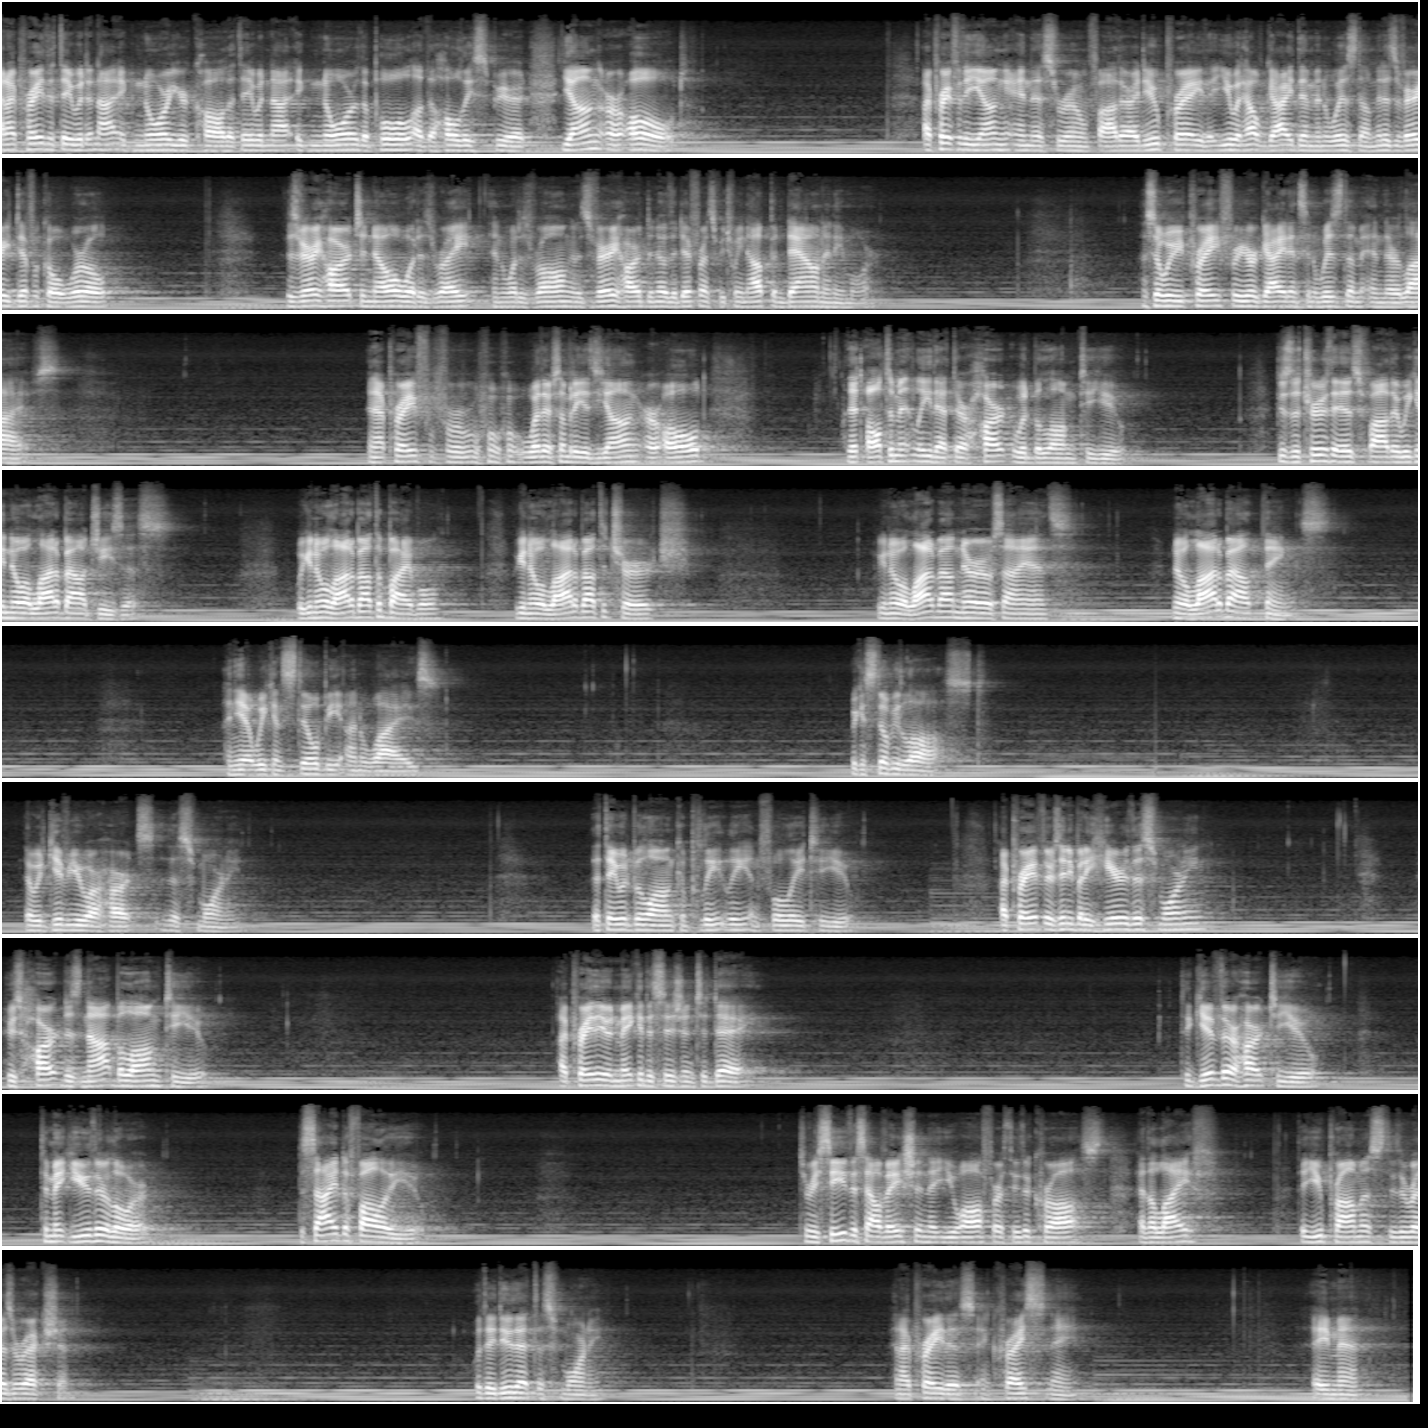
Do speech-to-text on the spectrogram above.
And I pray that they would not ignore your call, that they would not ignore the pull of the Holy Spirit, young or old. I pray for the young in this room, Father. I do pray that you would help guide them in wisdom. It is a very difficult world. It's very hard to know what is right and what is wrong, and it's very hard to know the difference between up and down anymore. And so we pray for your guidance and wisdom in their lives. And I pray for, for whether somebody is young or old, that ultimately that their heart would belong to you. Because the truth is, Father, we can know a lot about Jesus. We can know a lot about the Bible. We can know a lot about the church. We can know a lot about neuroscience. We know a lot about things. And yet we can still be unwise. We can still be lost. That would give you our hearts this morning. That they would belong completely and fully to you. I pray if there's anybody here this morning whose heart does not belong to you. I pray they would make a decision today to give their heart to you, to make you their Lord, decide to follow you, to receive the salvation that you offer through the cross and the life that you promise through the resurrection. Would they do that this morning? And I pray this in Christ's name. Amen.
